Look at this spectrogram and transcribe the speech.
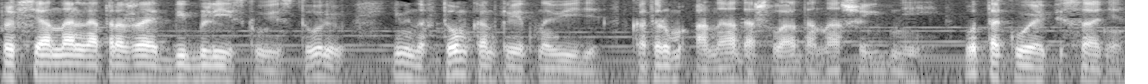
профессионально отражает библейскую историю именно в том конкретном виде, в котором она дошла до наших дней. Вот такое описание.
